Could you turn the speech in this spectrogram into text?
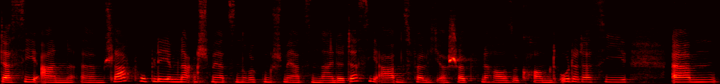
dass sie an ähm, Schlafproblemen, Nackenschmerzen, Rückenschmerzen leidet, dass sie abends völlig erschöpft nach Hause kommt oder dass sie ähm,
